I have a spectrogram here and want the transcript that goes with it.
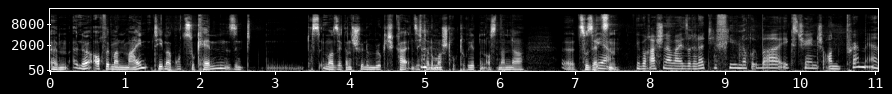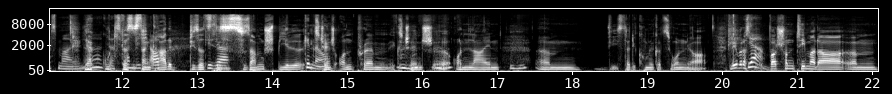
ähm, ne, auch wenn man meint, ein Thema gut zu kennen, sind das immer sehr ganz schöne Möglichkeiten, sich da Mhm. nochmal strukturiert und auseinander äh, zu Ja, setzen. überraschenderweise relativ viel noch über Exchange On-Prem erstmal. Ne? Ja, gut, das, fand ist dann gerade dieser, dieser- dieses Zusammenspiel Genau. Exchange On-Prem, Exchange Mhm, äh, mhm. Online. Mhm. Ähm, wie ist da die Kommunikation? Ja. Nee, aber das Ja. war schon ein Thema da, ähm,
